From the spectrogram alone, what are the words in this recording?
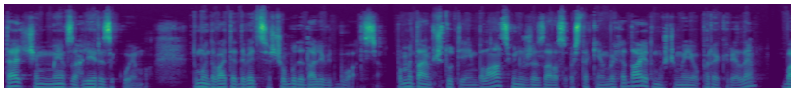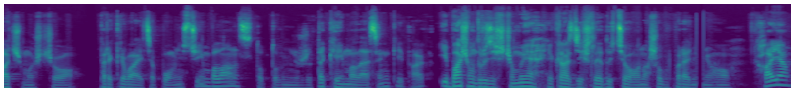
те, чим ми взагалі ризикуємо. Тому давайте дивитися, що буде далі відбуватися. Пам'ятаємо, що тут є імбаланс, він уже зараз ось таким виглядає, тому що ми його перекрили. Бачимо, що перекривається повністю імбаланс, тобто він вже такий малесенький. так. І бачимо, друзі, що ми якраз дійшли до цього нашого попереднього хая,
